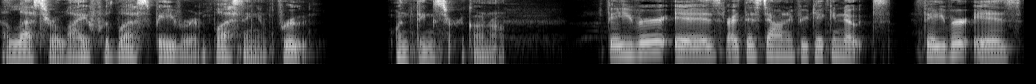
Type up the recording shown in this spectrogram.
a lesser life with less favor and blessing and fruit when things start going on. Favor is, write this down if you're taking notes. Favor is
